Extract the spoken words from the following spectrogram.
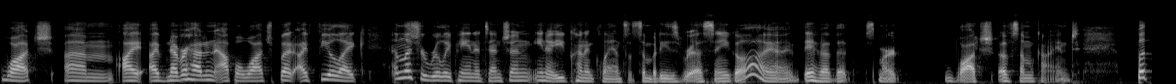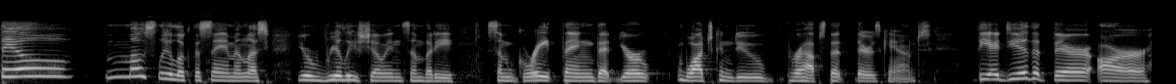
watch. Um, I I've never had an Apple Watch, but I feel like unless you're really paying attention, you know, you kind of glance at somebody's wrist and you go, oh yeah, they have that smart watch of some kind, but they all mostly look the same unless you're really showing somebody some great thing that your watch can do, perhaps that theirs can't. The idea that there are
